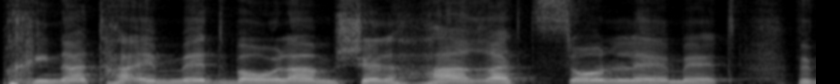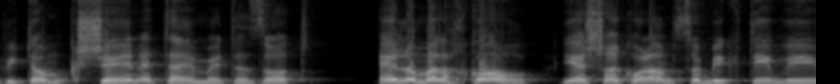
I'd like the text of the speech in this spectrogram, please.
בחינת האמת בעולם, של הרצון לאמת. ופתאום כשאין את האמת הזאת, אין לו מה לחקור. יש רק עולם סובייקטיבי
